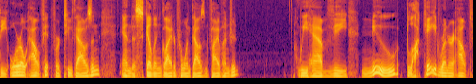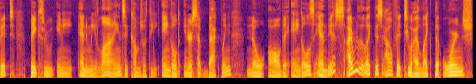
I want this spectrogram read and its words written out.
the Oro outfit for two thousand, and the Skellen glider for one thousand five hundred. We have the new Blockade Runner outfit, baked through any enemy lines. It comes with the angled intercept backbling, know all the angles. And this, I really like this outfit too. I like the orange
